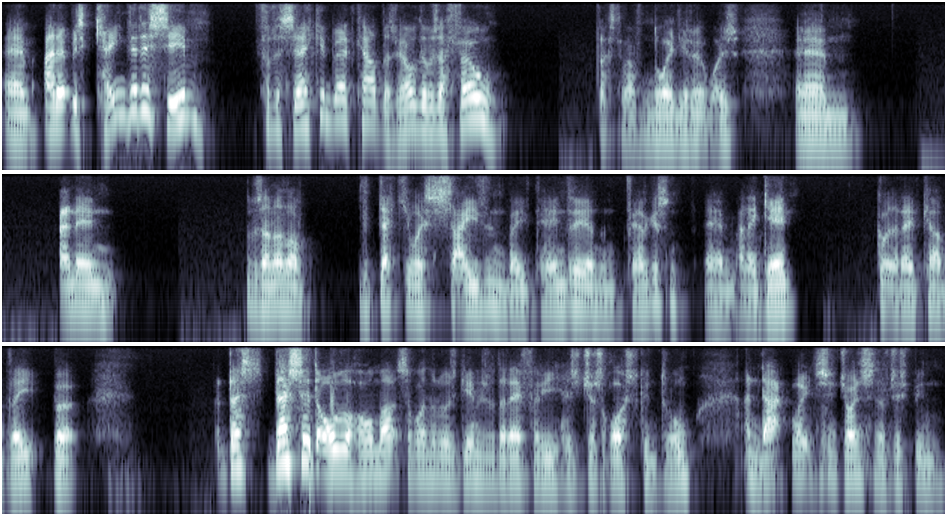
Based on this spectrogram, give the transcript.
Um, and it was kind of the same for the second red card as well. There was a foul. Time I have no idea who it was. Um, and then there was another ridiculous scything by Hendry and Ferguson. Um, and again, got the red card right. But this this had all the hallmarks of one of those games where the referee has just lost control. And that, like St Johnstone have just been,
